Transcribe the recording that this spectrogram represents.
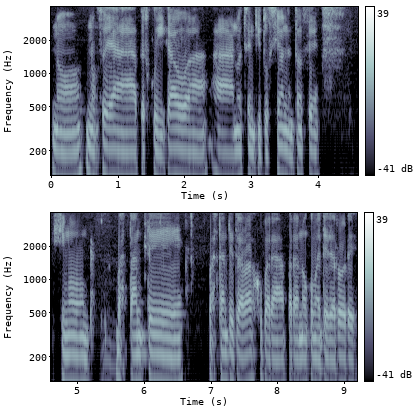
no, nos vea perjudicado a, a nuestra institución. Entonces hicimos bastante, bastante trabajo para, para no cometer errores.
